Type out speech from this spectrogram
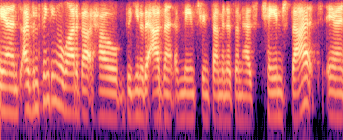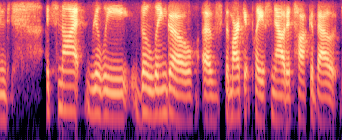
And I've been thinking a lot about how the you know the advent of mainstream feminism has changed that and it's not really the lingo of the marketplace now to talk about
